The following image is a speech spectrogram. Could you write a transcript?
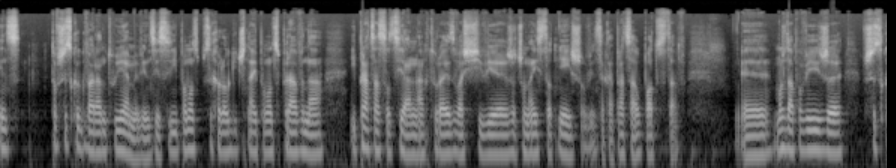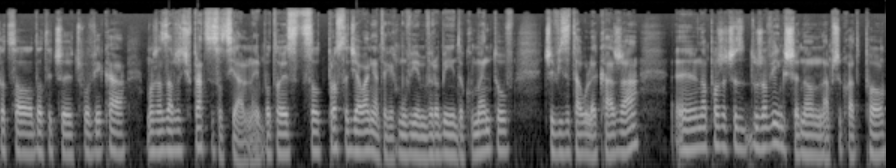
więc to wszystko gwarantujemy, więc jest i pomoc psychologiczna, i pomoc prawna, i praca socjalna, która jest właściwie rzeczą najistotniejszą, więc taka praca u podstaw. Yy, można powiedzieć, że wszystko, co dotyczy człowieka, można zawrzeć w pracy socjalnej, bo to jest, są proste działania, tak jak mówiłem, wyrobienie dokumentów, czy wizyta u lekarza, yy, no po rzeczy dużo większe, no na przykład po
